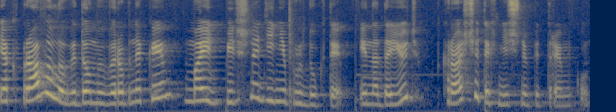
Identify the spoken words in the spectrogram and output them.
Як правило, відомі виробники мають більш надійні продукти і надають кращу технічну підтримку.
